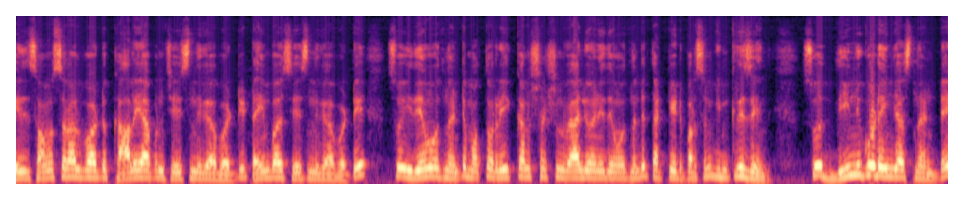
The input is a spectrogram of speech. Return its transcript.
ఐదు సంవత్సరాల పాటు కాలయాపన చేసింది కాబట్టి టైం పాస్ చేసింది కాబట్టి సో ఇదేమవుతుందంటే మొత్తం రీకన్స్ట్రక్షన్ వాల్యూ అనేది ఏమవుతుందంటే థర్టీ ఎయిట్ పర్సెంట్కి ఇంక్రీజ్ అయింది. సో దీన్ని కూడా ఏం చేస్తుందంటే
